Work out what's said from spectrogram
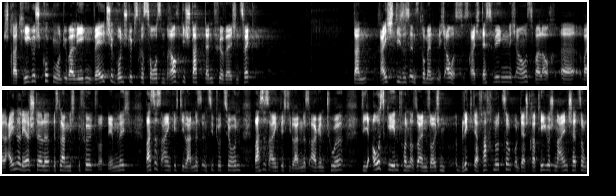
strategisch gucken und überlegen, welche Grundstücksressourcen braucht die Stadt denn für welchen Zweck, dann reicht dieses Instrument nicht aus. Es reicht deswegen nicht aus, weil, auch, äh, weil eine Leerstelle bislang nicht gefüllt wird, nämlich was ist eigentlich die Landesinstitution, was ist eigentlich die Landesagentur, die ausgehend von so einem solchen Blick der Fachnutzung und der strategischen Einschätzung,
